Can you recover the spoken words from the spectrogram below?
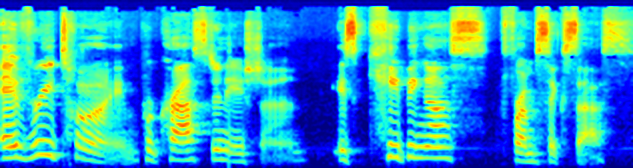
Every time procrastination is keeping us from success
